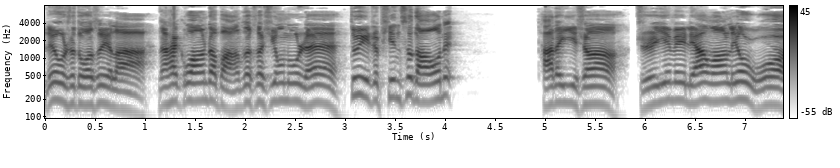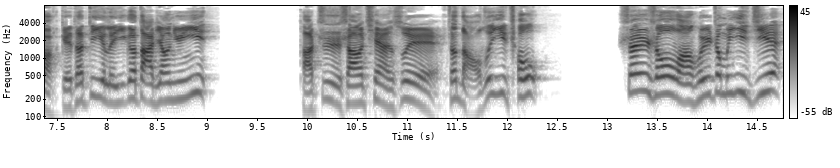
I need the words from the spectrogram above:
六十多岁了，那还光着膀子和匈奴人对着拼刺刀呢。他的一生只因为梁王刘武给他递了一个大将军印，他智商欠碎，这脑子一抽，伸手往回这么一接，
